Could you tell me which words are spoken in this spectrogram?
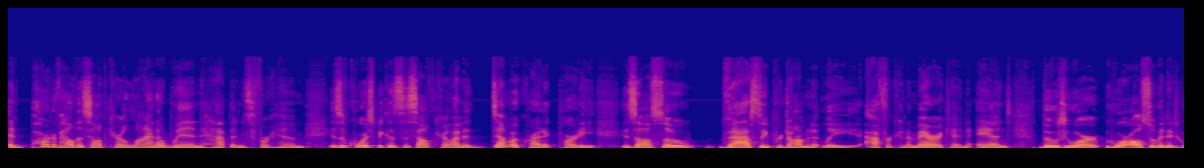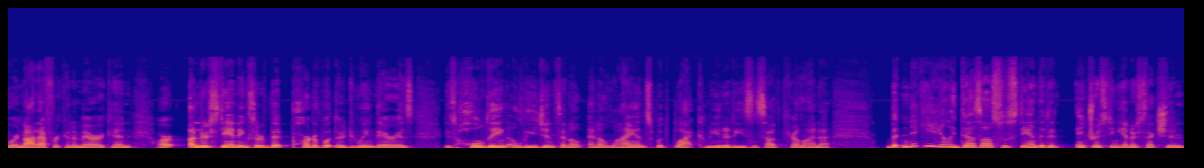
And part of how the South Carolina win happens for him is, of course, because the South Carolina Democratic Party is also vastly predominantly African American, and those who are who are also in it who are not African American are understanding sort of that part of what they're doing there is is holding allegiance and an alliance with black communities in South Carolina. But Nikki Haley does also stand at an interesting intersection,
